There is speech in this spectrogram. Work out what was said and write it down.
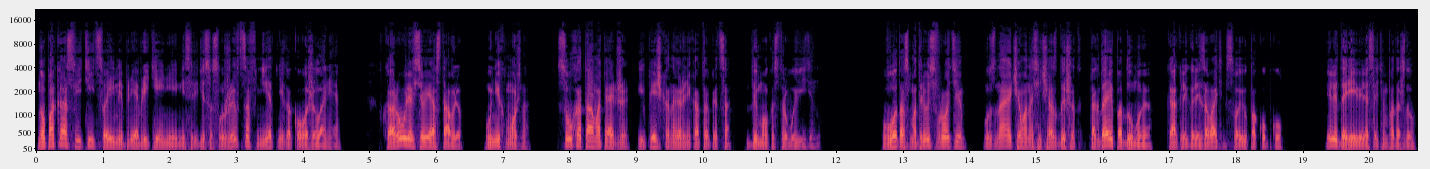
Но пока светить своими приобретениями среди сослуживцев нет никакого желания. В Каруле все и оставлю. У них можно. Сухо там опять же, и печка наверняка топится, дымок из трубы виден. Вот осмотрюсь в роте, узнаю, чем она сейчас дышит, тогда и подумаю, как легализовать свою покупку. Или до Ревеля с этим подожду.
